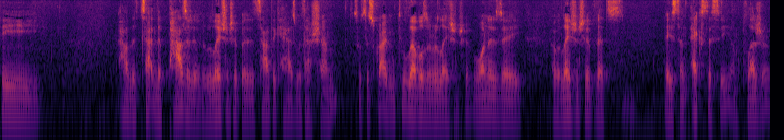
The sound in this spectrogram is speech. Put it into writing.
the how the the positive the relationship that the tzaddik has with Hashem. So it's describing two levels of relationship. One is a, a relationship that's based on ecstasy, on pleasure,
